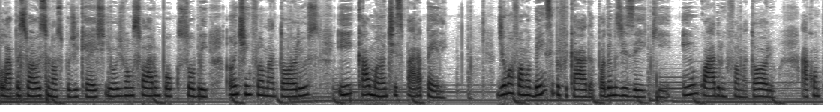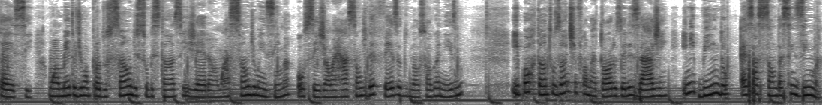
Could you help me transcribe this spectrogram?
Olá pessoal, esse é o nosso podcast e hoje vamos falar um pouco sobre anti-inflamatórios e calmantes para a pele. De uma forma bem simplificada, podemos dizer que em um quadro inflamatório acontece um aumento de uma produção de substância e gera uma ação de uma enzima, ou seja, uma reação de defesa do nosso organismo, e portanto os anti-inflamatórios eles agem inibindo essa ação dessa enzima.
